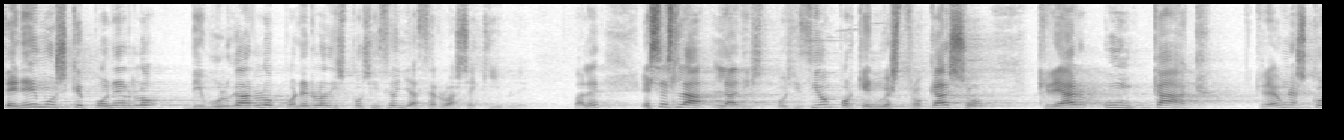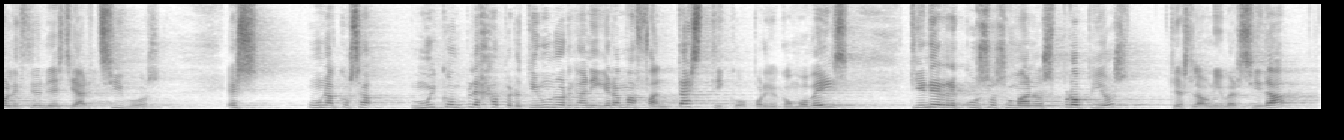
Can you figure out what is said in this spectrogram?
tenemos que ponerlo, divulgarlo, ponerlo a disposición y hacerlo asequible. ¿vale? Esa es la, la disposición porque en nuestro caso, crear un CAC, crear unas colecciones y archivos, es una cosa muy compleja, pero tiene un organigrama fantástico, porque como veis, tiene recursos humanos propios, que es la universidad,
